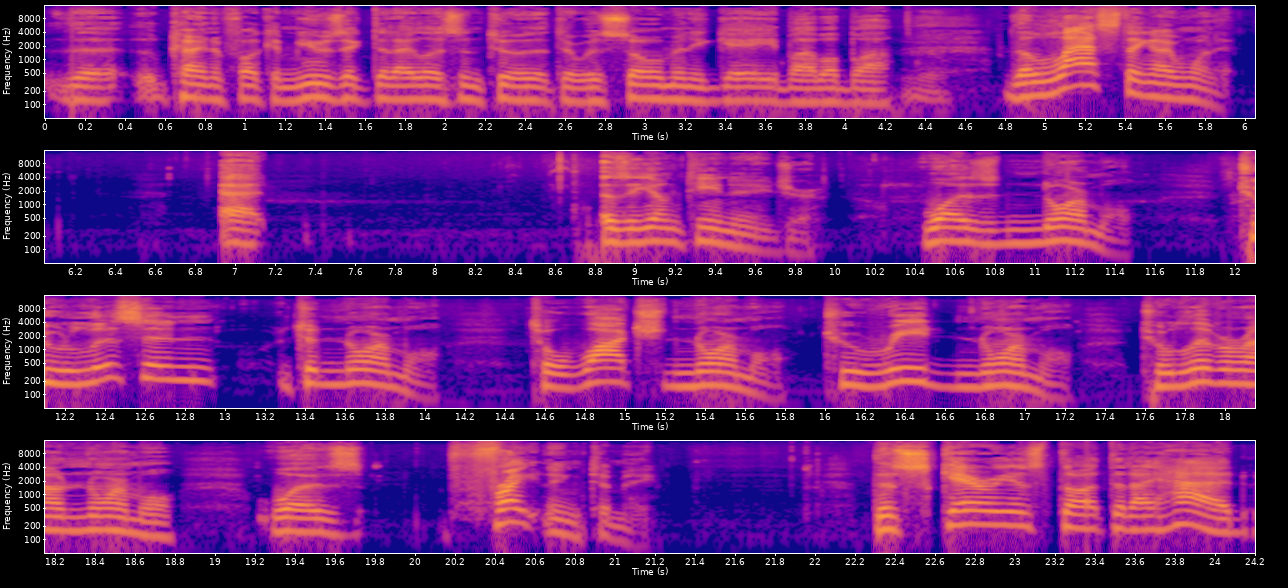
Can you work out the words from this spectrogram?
the kind of fucking music that I listened to, that there was so many gay, blah, blah, blah. The last thing I wanted at as a young teenager was normal. To listen to normal, to watch normal, to read normal, to live around normal was frightening to me. The scariest thought that I had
